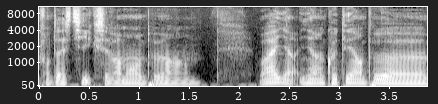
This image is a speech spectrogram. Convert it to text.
fantastique, c'est vraiment un peu un, ouais, il y, a un côté un peu,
